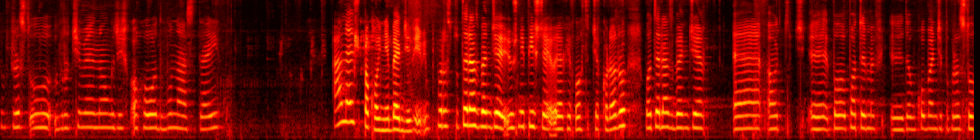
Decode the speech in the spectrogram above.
Po prostu wrócimy no gdzieś około 12. Ale spokojnie będzie po prostu teraz będzie, już nie piszcie jakiego chcecie koloru, bo teraz będzie e, od, e, po, po tym e, domku będzie po prostu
